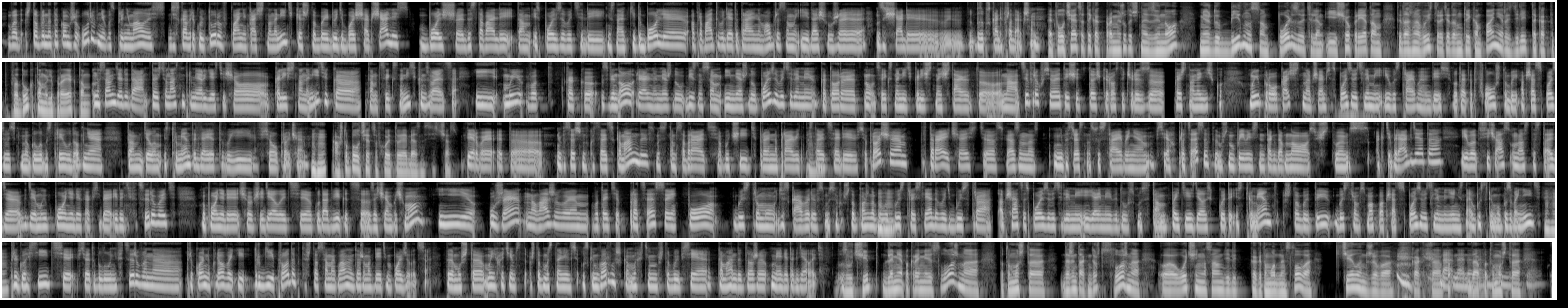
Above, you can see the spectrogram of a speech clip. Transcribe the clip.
Вот, чтобы на таком же уровне воспринималась Discovery культура в плане качественной аналитики, чтобы люди больше общались, больше доставали там из пользователей, не знаю, какие-то боли, обрабатывали это правильным образом и дальше уже защищали, запускали в продакшн. Это получается, ты как промежуточное звено между бизнесом, пользователем, и еще при этом ты должна выстроить это внутри компании, разделить это как-то по продуктам или проектам. На самом деле, да. То есть у нас, например, есть еще количество аналитика, там CX-аналитика называется, и мы вот как э, звено реально между бизнесом и между пользователями, которые, ну, CX-аналитик количественно считают э, на цифрах все это, ищут точки роста через э, качественную аналитику. Мы про качественно общаемся с пользователями и выстраиваем весь вот этот флоу, чтобы общаться с пользователями было быстрее, удобнее, там делаем инструменты для этого и все прочее. Угу. А что, получается, входит в твои обязанности сейчас? Первое — это непосредственно касается команды, в смысле там собрать, обучить, правильно направить, поставить угу. цели и все прочее. Вторая часть э, связана непосредственно с выстраиванием всех процессов, потому что мы появились не так давно, существуем с октября где-то, и вот сейчас у нас та стадия, где мы поняли, как себя идентифицировать, мы поняли, что вообще делать, э, куда двигаться, зачем, почему, и уже налаживаем вот эти процессы по быстрому discovery, в смысле, чтобы можно было uh-huh. быстро исследовать, быстро общаться с пользователями, и я имею в виду, в смысле, там, пойти и сделать какой-то инструмент, чтобы ты быстро смог пообщаться с пользователями, я не знаю, быстро ему позвонить, uh-huh. пригласить, все это было унифицировано, прикольно, клево, и другие продукты, что самое главное, тоже могли этим пользоваться, потому что мы не хотим, чтобы мы становились узким горлышком, мы хотим, чтобы все команды тоже умели так делать. Звучит для меня, по крайней мере, сложно, потому что, даже не так, не то, что сложно, э, очень, на самом деле, как это модное слово, челленджево как-то. Да, да, да, потому что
